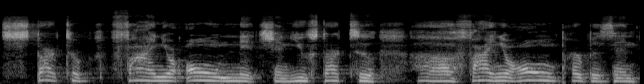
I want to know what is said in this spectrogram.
start to find your own niche and you start to uh, find your own purpose and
